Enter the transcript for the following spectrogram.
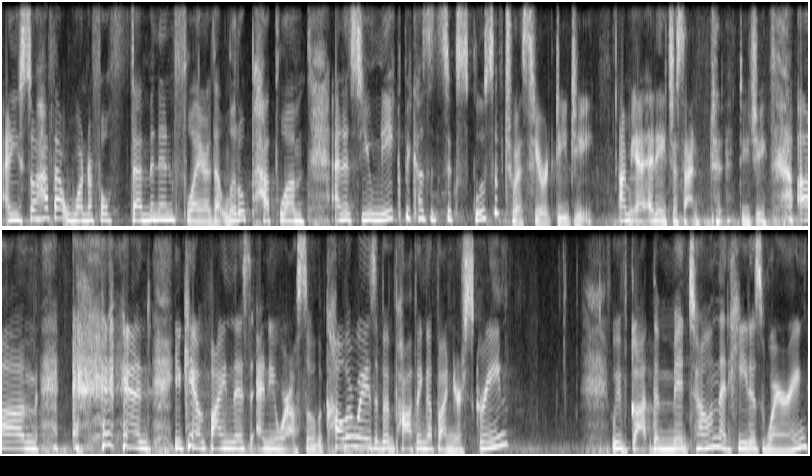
And you still have that wonderful feminine flair, that little peplum. And it's unique because it's exclusive to us here at DG. I mean, at HSN, DG. Um, and you can't find this anywhere else. So the colorways have been popping up on your screen. We've got the mid-tone that Heat is wearing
